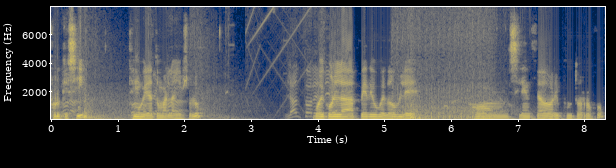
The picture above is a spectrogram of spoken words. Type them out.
porque sí. Tengo que ir a tomarla yo solo. Voy con la PDW con silenciador y punto rojo.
